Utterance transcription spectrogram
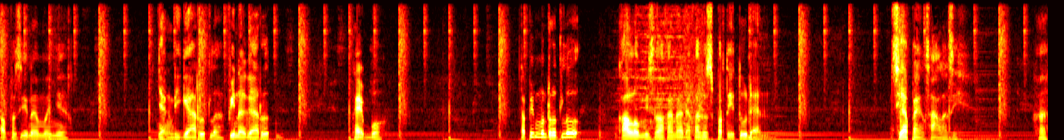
apa sih namanya yang di Garut lah Vina Garut heboh. Tapi menurut lu kalau misalkan ada kasus seperti itu dan siapa yang salah sih? Hah?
